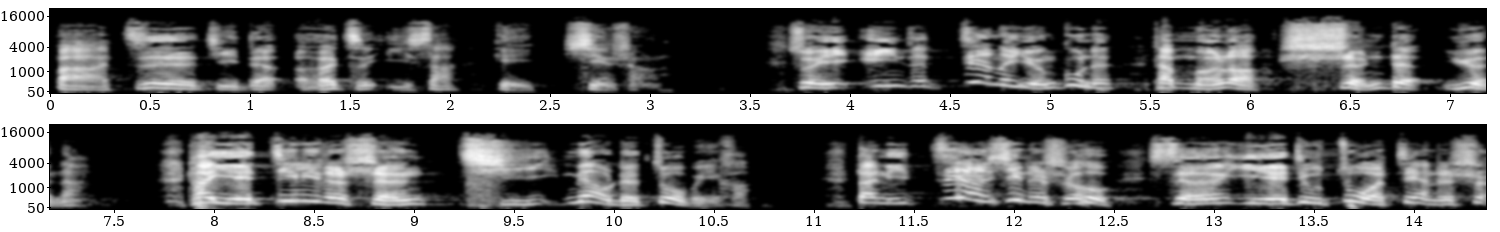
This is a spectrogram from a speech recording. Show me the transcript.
把自己的儿子以撒给献上了，所以因着这样的缘故呢，他蒙了神的悦纳。他也经历了神奇妙的作为哈，当你这样信的时候，神也就做这样的事，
